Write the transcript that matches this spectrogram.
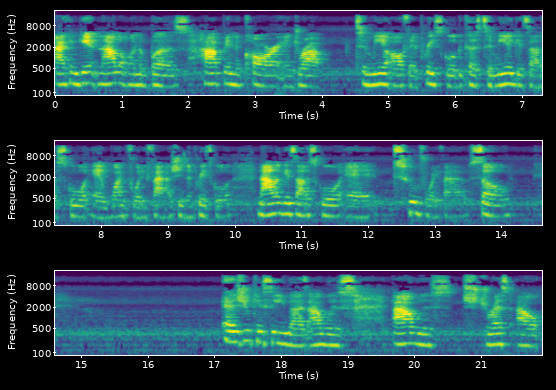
I can get Nylah on the bus, hop in the car and drop Tamia off at preschool because Tamia gets out of school at 1.45. She's in preschool. Nylah gets out of school at 2.45. So, as you can see, you guys, I was, I was stressed out.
